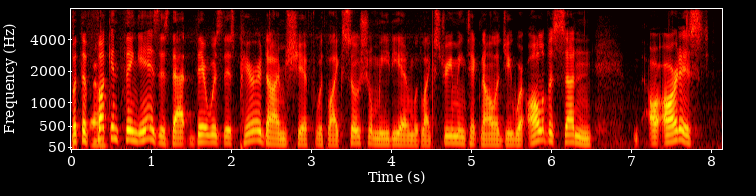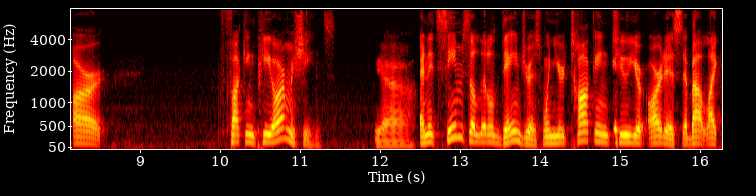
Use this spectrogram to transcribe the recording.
But the fucking thing is, is that there was this paradigm shift with like social media and with like streaming technology where all of a sudden our artists are fucking PR machines. Yeah. And it seems a little dangerous when you're talking to your artist about like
